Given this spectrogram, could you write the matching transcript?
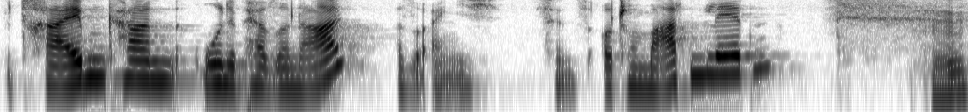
betreiben kann ohne Personal. Also eigentlich sind es Automatenläden. Mhm.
